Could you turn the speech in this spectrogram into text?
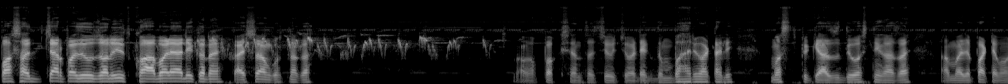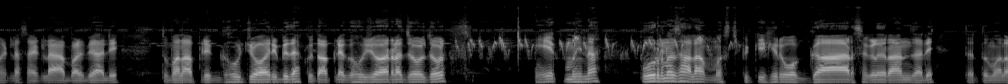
पाच सात चार पाच दिवस झाले. इतकं आबाळे आली का नाही? काय सांगूच नका. बघा पक्ष्यांचा चिवचिवाट एकदम भारी वाटाली मस्तपैकी आज दिवस निघायचा आहे. माझ्या पाठ्यामागल्या साईडला आबाळ बी आले. तुम्हाला आपली गहू ज्वारी बी दाखवतो. आपल्या गहू ज्वारीला जवळजवळ एक महिना पूर्ण झाला. मस्तपैकी हिरवगार सगळं रान झाले. तर तुम्हाला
